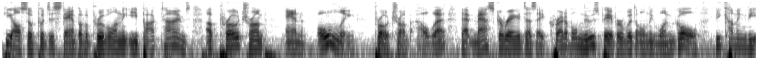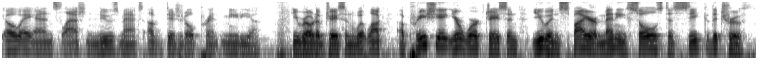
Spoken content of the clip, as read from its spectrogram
He also puts his stamp of approval on the Epoch Times, a pro Trump and only pro Trump outlet that masquerades as a credible newspaper with only one goal becoming the OAN slash Newsmax of digital print media. He wrote of Jason Whitlock Appreciate your work, Jason. You inspire many souls to seek the truth.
